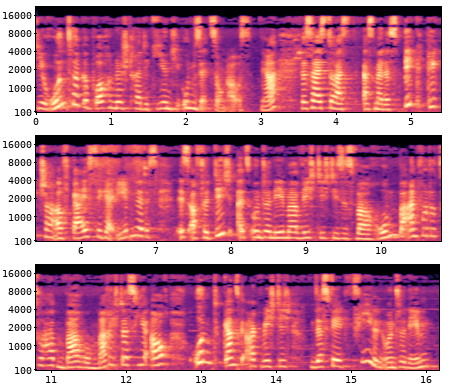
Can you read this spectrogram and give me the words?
die runtergebrochene Strategie und die Umsetzung aus? Ja, das heißt, du hast erstmal das Big Picture auf geistiger Ebene. Das ist auch für dich als Unternehmer wichtig, dieses Warum beantwortet zu haben warum mache ich das hier auch? Und ganz arg wichtig, und das fehlt vielen Unternehmen,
